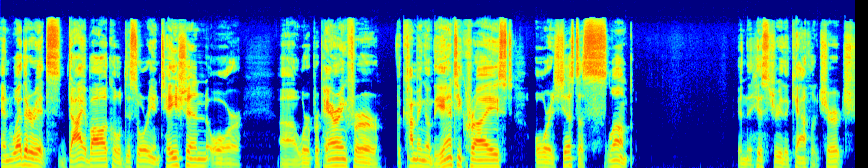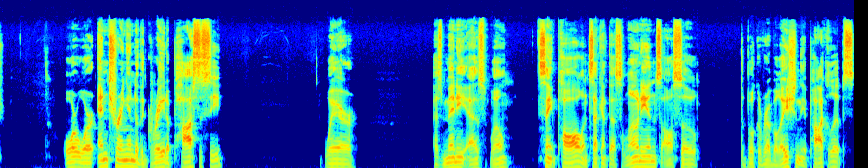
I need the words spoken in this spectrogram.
And whether it's diabolical disorientation or uh, we're preparing for the coming of the Antichrist or it's just a slump in the history of the Catholic Church, or we're entering into the great apostasy, where as many as, well, St. Paul and Second Thessalonians, also the book of Revelation, the Apocalypse,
